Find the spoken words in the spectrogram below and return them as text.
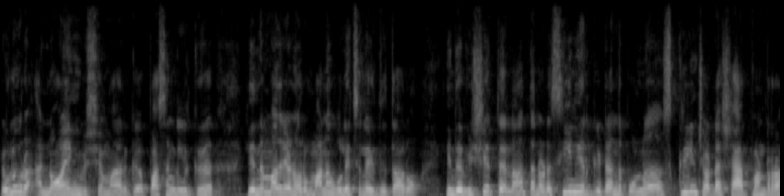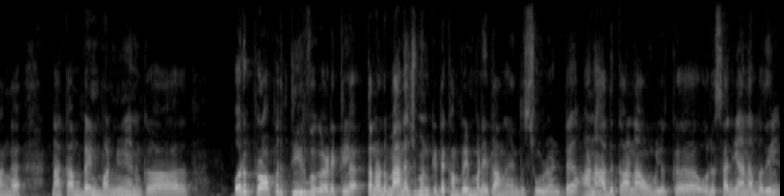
எவ்வளோ ஒரு அனாயிங் விஷயமா இருக்குது பசங்களுக்கு என்ன மாதிரியான ஒரு மன உளைச்சலை இது தரும். இந்த விஷயத்தெல்லாம் தன்னோட சீனியர்கிட்ட அந்த பொண்ணு ஸ்க்ரீன்ஷாட்டாக ஷேர் பண்ணுறாங்க நான் கம்ப்ளைண்ட் பண்ணியும் எனக்கு ஒரு ப்ராப்பர் தீர்வு கிடைக்கல. தன்னோட மேனேஜ்மெண்ட் கிட்ட கம்ப்ளைண்ட் பண்ணியிருக்காங்க இந்த ஸ்டூடெண்ட்டு ஆனால் அதுக்கான அவங்களுக்கு ஒரு சரியான பதில்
